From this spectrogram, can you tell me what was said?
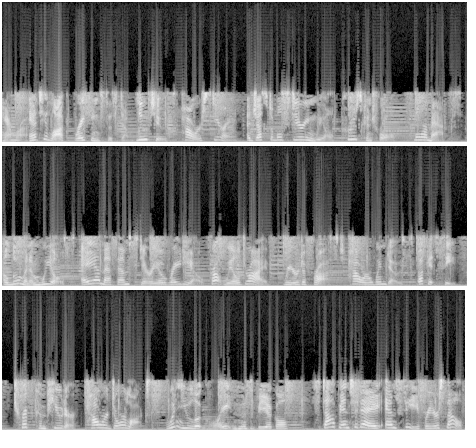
camera, anti-lock braking system, Bluetooth, power steering, adjustable steering wheel, cruise control, floor mats, aluminum wheels, AM FM stereo radio, front wheel drive, rear defrost, power windows, bucket seats, trip computer, power door locks. Wouldn't you look great in this vehicle? Stop in today and see for yourself.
